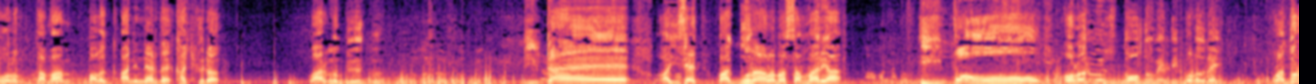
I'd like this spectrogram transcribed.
Oğlum tamam balık hani nerede? Kaç kilo? Var mı? Büyük mü? Bir de Ay bak bunu alamazsan var ya. İbo! Olur mu? Ne olduğu belli değil balığın. Ey. Ulan dur.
